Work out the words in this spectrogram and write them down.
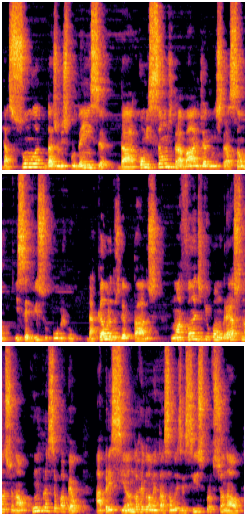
da súmula da jurisprudência da Comissão de Trabalho de Administração e Serviço Público da Câmara dos Deputados, no afã de que o Congresso Nacional cumpra seu papel, apreciando a regulamentação do exercício profissional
